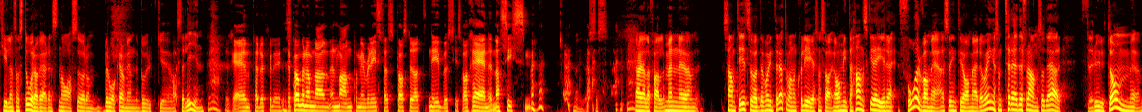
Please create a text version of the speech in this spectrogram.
killen som står av världens nase och de bråkar om en burk uh, vaselin. Ren pedofili. Det påminner om när en man på min releasefest påstod att nybuskis var ren nazism. Men jösses. Ja i alla fall. Men eh, samtidigt så det var ju inte rätt att vara någon kollega som sa ja om inte hans grejer får vara med så är inte jag med. Det var ingen som trädde fram så där. Förutom eh,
